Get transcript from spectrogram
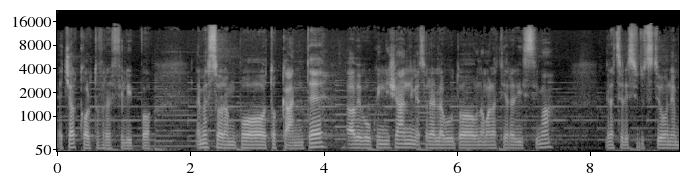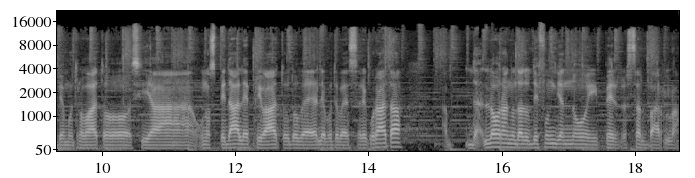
e ci ha accolto Fra Filippo. La mia storia è un po' toccante, avevo 15 anni, mia sorella ha avuto una malattia rarissima. Grazie alle istituzioni abbiamo trovato sia un ospedale privato dove lei poteva essere curata, loro hanno dato dei fondi a noi per salvarla.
